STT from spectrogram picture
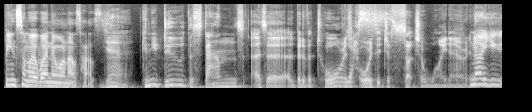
been somewhere where no one else has. Yeah. Can you do the Stans as a, a bit of a tour? Is, Yes. Or is it just such a wide area? No, you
